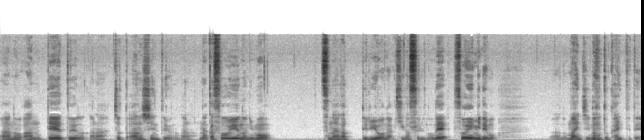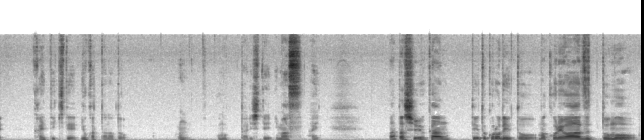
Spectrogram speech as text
あの安定というのかなちょっと安心というのかななんかそういうのにもつながってるような気がするのでそういう意味でもあの毎日ノート書いてて帰ってきてよかったなと、うん、思ったりしています。はい、あとは習慣っっていうところで言うと、まあ、これはずっともう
